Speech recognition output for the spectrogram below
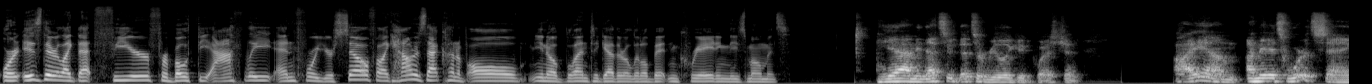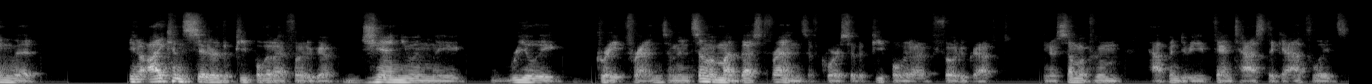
or is there like that fear for both the athlete and for yourself? Like how does that kind of all you know blend together a little bit in creating these moments? Yeah i mean that's a that's a really good question. I um i mean it's worth saying that you know i consider the people that i photograph genuinely really great friends. I mean, some of my best friends, of course, are the people that I've photographed, you know, some of whom happen to be fantastic athletes.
